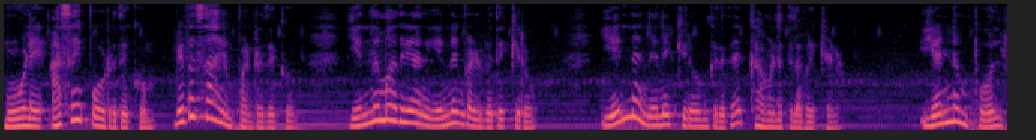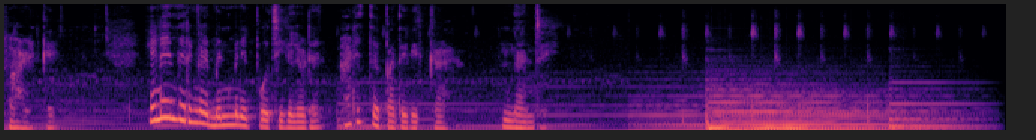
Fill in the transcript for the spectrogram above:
மூளை அசை போடுறதுக்கும் விவசாயம் பண்ணுறதுக்கும் என்ன மாதிரியான எண்ணங்கள் விதைக்கிறோம் என்ன நினைக்கிறோங்கிறத கவனத்தில் வைக்கணும். எண்ணம் போல் வாழ்க்கை. இணைந்திருங்கள் மின்மினி பூச்சிகளுடன் அடுத்த பதிவிற்காக. நன்றி.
